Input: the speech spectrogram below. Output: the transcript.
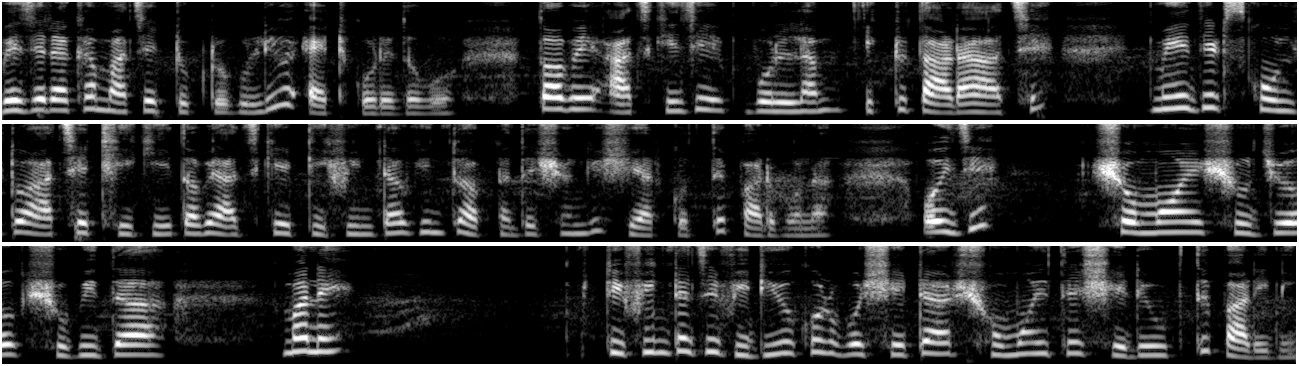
ভেজে রাখা মাছের টুকরোগুলিও অ্যাড করে দেবো। তবে আজকে যে বললাম একটু তাড়া আছে, মেয়েদের স্কুল তো আছে ঠিকই, তবে আজকে টিফিনটাও কিন্তু আপনাদের সঙ্গে শেয়ার করতে পারব না। ওই যে সময়, সুযোগ, সুবিধা মানে টিফিনটা যে ভিডিও করব সেটা আর সময়তে সেরে উঠতে পারিনি।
